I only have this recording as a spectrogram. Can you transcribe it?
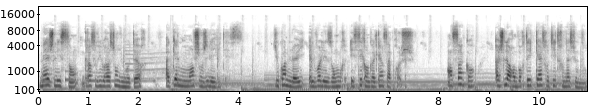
Mèche les sent, grâce aux vibrations du moteur, à quel moment changer les vitesses. Du coin de l'œil, elle voit les ombres et sait quand quelqu'un s'approche. En 5 ans, Ashley a remporté 4 titres nationaux.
